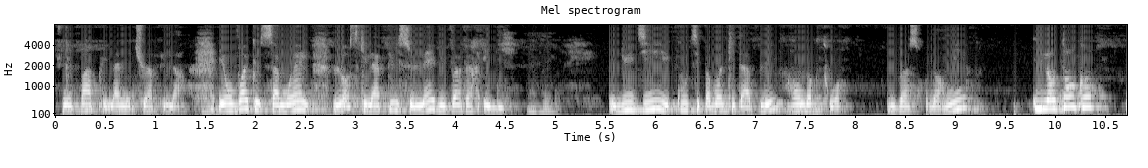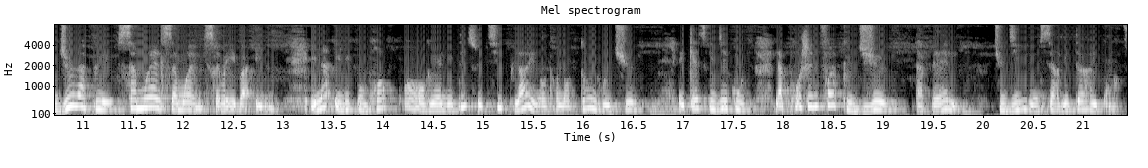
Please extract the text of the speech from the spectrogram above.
tu n'es pas appelé là, mais tu es appelé là. Et on voit que Samuel, lorsqu'il est appelé, il se lève, il va vers Élie. Et lui dit, écoute, c'est pas moi qui t'ai appelé, rendors-toi il va se rendormir. Il entend encore Dieu l'appeler, Samuel, Samuel. Il se réveille, il va Élie. Et là, Élie comprend, oh, en réalité, ce type-là, il est en train d'entendre Dieu. Et qu'est-ce qu'il dit? Écoute, la prochaine fois que Dieu t'appelle, tu dis, mon serviteur écoute.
